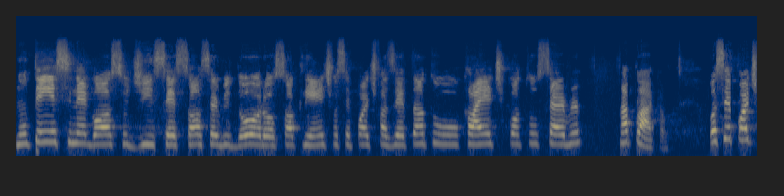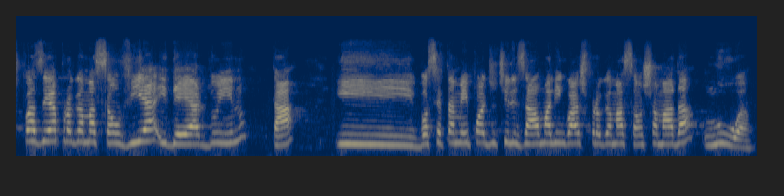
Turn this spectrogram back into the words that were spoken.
não tem esse negócio de ser só servidor ou só cliente, você pode fazer tanto o cliente quanto o server na placa. Você pode fazer a programação via IDE Arduino, tá? E você também pode utilizar uma linguagem de programação chamada Lua,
